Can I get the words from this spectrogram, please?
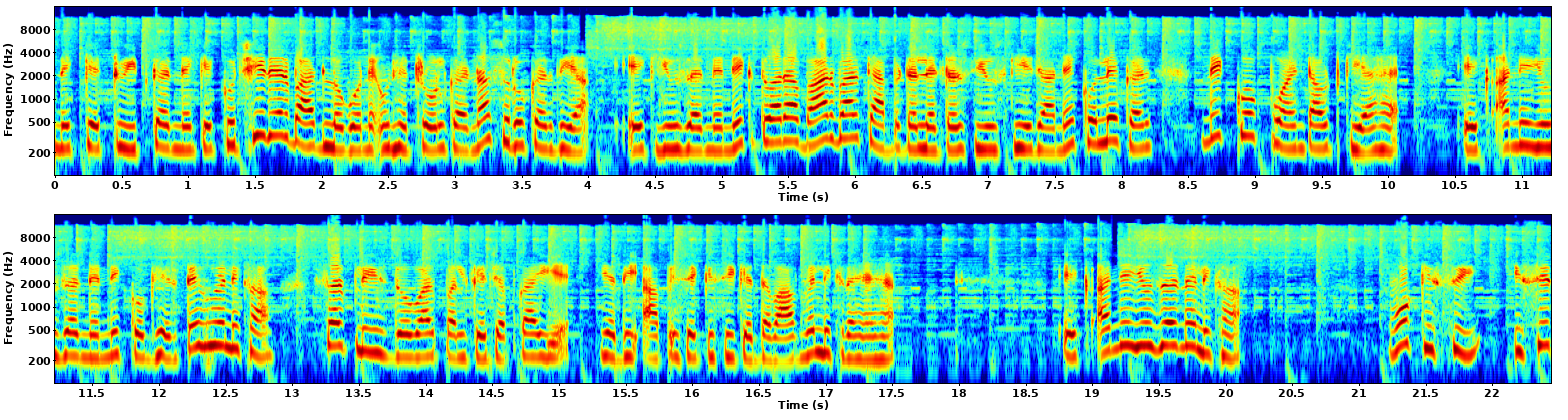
निक के ट्वीट करने के कुछ ही देर बाद लोगों ने उन्हें ट्रोल करना शुरू कर दिया। एक यूज़र ने निक द्वारा बार बार कैपिटल लेटर्स यूज़ किए जाने को लेकर निक को पॉइंट आउट किया है। एक अन्य यूज़र ने निक को घेरते हुए लिखा, सर प्लीज़ दो बार पल के चपकाइए यदि आप इसे किसी के दबाव में लिख रहे हैं। एक अन्य यूज़र ने लिखा, वो किसी इसे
